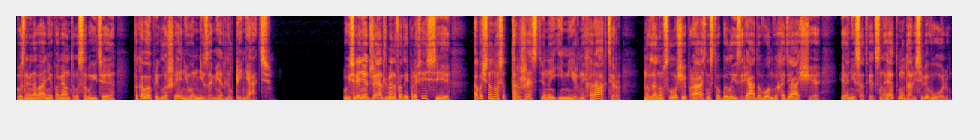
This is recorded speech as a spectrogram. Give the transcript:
в ознаменовании упомянутого события, каковое приглашение он не замедлил принять. Увеселения джентльменов этой профессии обычно носят торжественный и мирный характер, но в данном случае празднество было из ряда вон выходящее, и они, соответственно, этому дали себе волю.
